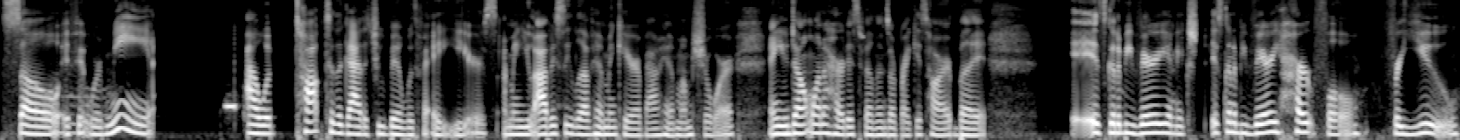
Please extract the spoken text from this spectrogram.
So if it were me, I would talk to the guy that you've been with for eight years. I mean, you obviously love him and care about him, I'm sure, and you don't want to hurt his feelings or break his heart. But it's going to be very it's going to be very hurtful for you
